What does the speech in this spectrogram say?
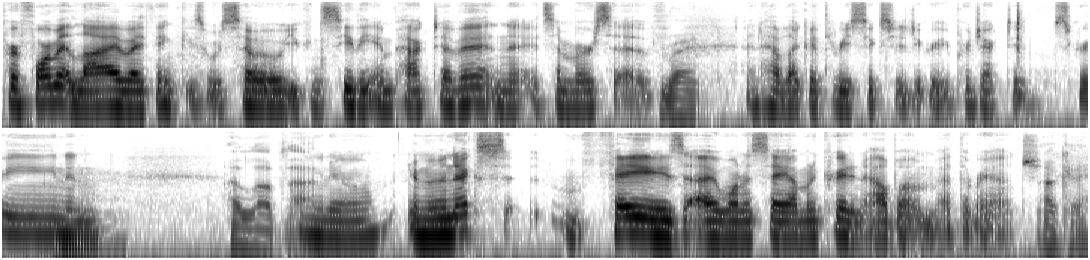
perform it live. I think is so you can see the impact of it, and it's immersive, Right. And have like a 360 degree projected screen, and I love that. you know, and then the next phase, I want to say I'm going to create an album at the ranch, Okay.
